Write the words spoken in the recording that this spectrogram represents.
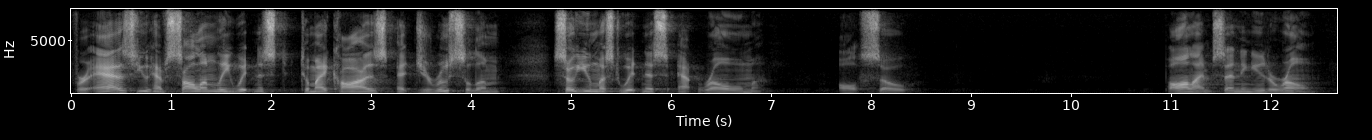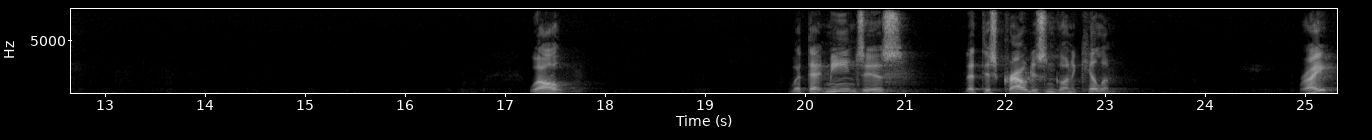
for as you have solemnly witnessed to my cause at Jerusalem, so you must witness at Rome also. Paul, I'm sending you to Rome. Well, what that means is that this crowd isn't going to kill him. Right?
